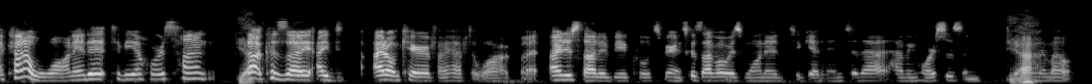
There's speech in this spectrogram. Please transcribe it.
I kind of wanted it to be a horse hunt. Yeah. Not cuz I, I I don't care if I have to walk, but I just thought it'd be a cool experience cuz I've always wanted to get into that having horses and taking Yeah. them out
